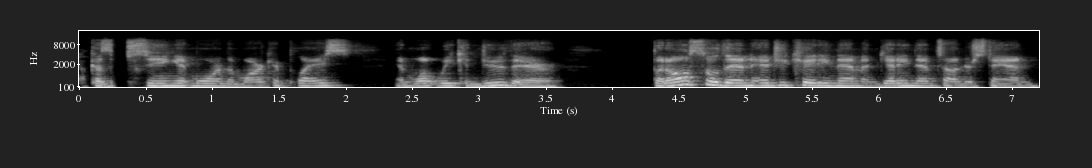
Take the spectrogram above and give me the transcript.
because they're seeing it more in the marketplace and what we can do there. But also then educating them and getting them to understand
